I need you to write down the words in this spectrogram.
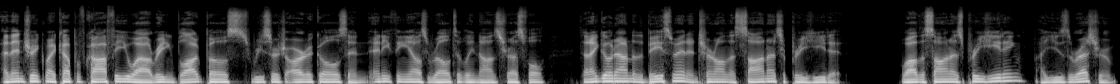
I then drink my cup of coffee while reading blog posts, research articles, and anything else relatively non stressful. Then I go down to the basement and turn on the sauna to preheat it. While the sauna is preheating, I use the restroom.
